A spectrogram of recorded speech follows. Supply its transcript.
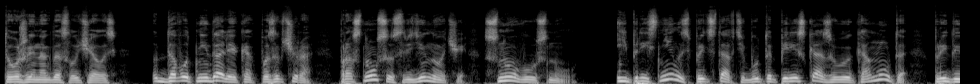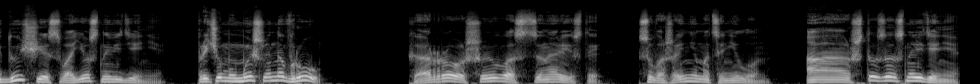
«Тоже иногда случалось. Да вот не далее, как позавчера. Проснулся среди ночи, снова уснул. И приснилось, представьте, будто пересказываю кому-то предыдущее свое сновидение. Причем умышленно вру. «Хорошие у вас сценаристы», — с уважением оценил он. «А что за сновидение?»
